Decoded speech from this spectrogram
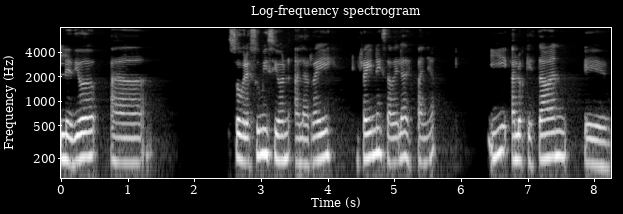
le dio sobre su misión a la reina Isabela de España y a los que estaban eh,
